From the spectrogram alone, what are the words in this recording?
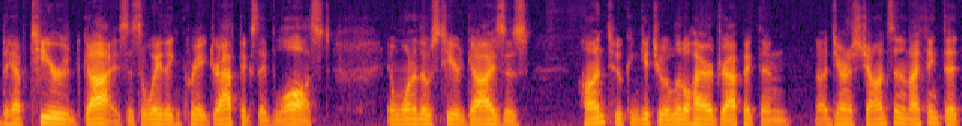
they have tiered guys. It's a way they can create draft picks they've lost. And one of those tiered guys is Hunt, who can get you a little higher draft pick than uh, D'Ernest Johnson. And I think that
